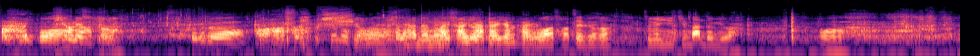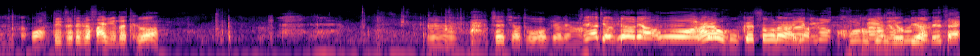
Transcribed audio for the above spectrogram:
哎哇漂亮漂亮，可这个啊，哇塞，真的好啊！漂亮，来看一下看一下看一下，我操，这个哈这个一斤半都有了。哇哇，对着这个鳝鱼的头啊，这条图好漂亮啊这！条漂亮，哇！还有虎哥说了虎虎哥哥牛逼啊人才，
